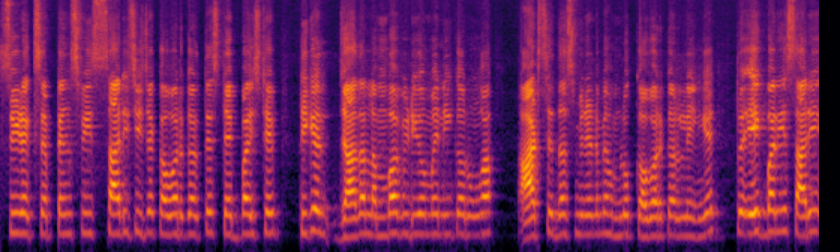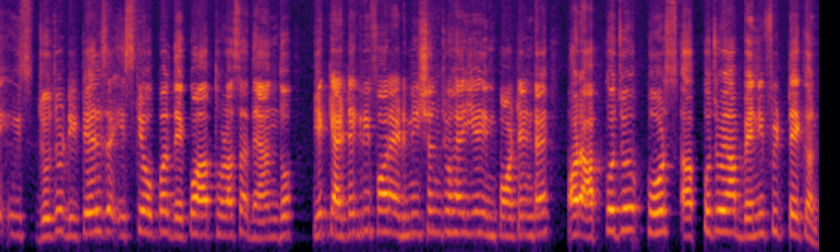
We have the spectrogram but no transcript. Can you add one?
seat acceptance fees सारी चीज़ें कवर करते स्टेप बाय स्टेप ठीक है, ज़्यादा लंबा वीडियो में नहीं करूँगा, आठ से दस मिनट में हम लोग कवर कर लेंगे। तो एक बार ये सारी जो जो डिटेल्स है, इसके ऊपर देखो आप थोड़ा सा ध्यान दो। ये कैटेगरी फॉर एडमिशन जो है, ये इंपॉर्टेंट है। और आपको जो कोर्स आपको जो यहाँ बेनिफिट टेकन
